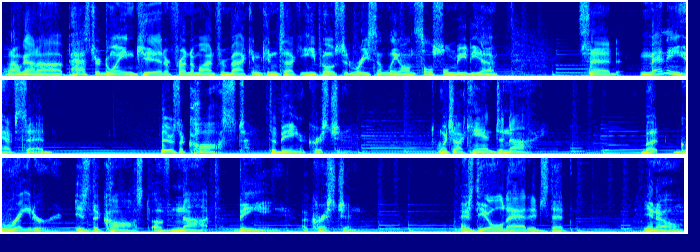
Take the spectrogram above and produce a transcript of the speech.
And I've got a Pastor Dwayne Kidd, a friend of mine from back in Kentucky. He posted recently on social media, said, Many have said there's a cost to being a Christian, which I can't deny. But greater is the cost of not being a Christian. There's the old adage that, you know,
